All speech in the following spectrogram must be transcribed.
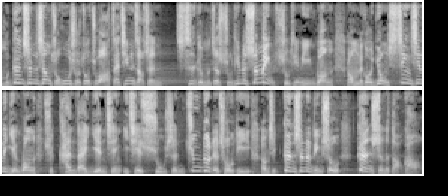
我们更深的向主呼求，说主啊，在今天早晨赐给我们这属天的生命、属天的眼光，让我们能够用信心的眼光去看待眼前一切属神军队的仇敌，让我们去更深的领受、更深的祷告。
